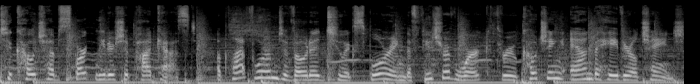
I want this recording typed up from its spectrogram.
to Coach Hub's Spark Leadership Podcast, a platform devoted to exploring the future of work through coaching and behavioral change.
